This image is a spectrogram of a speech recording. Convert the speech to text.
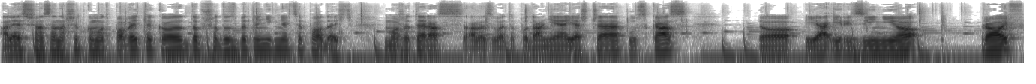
Ale jest szansa na szybką odpowiedź, tylko do przodu zbytnio nikt nie chce podejść. Może teraz, ale złe to podanie. Jeszcze Puskas do Jairzinho. Cruyff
